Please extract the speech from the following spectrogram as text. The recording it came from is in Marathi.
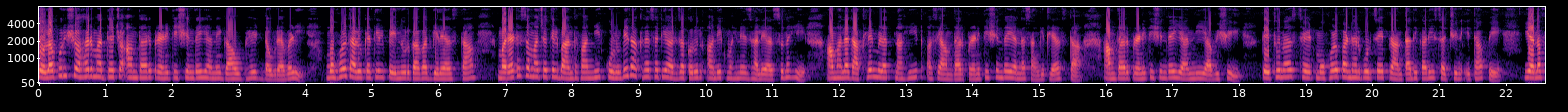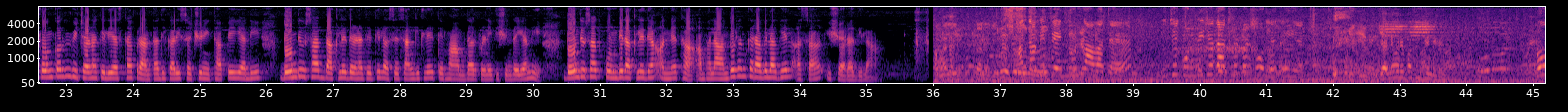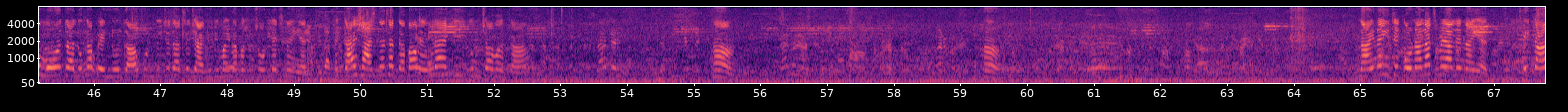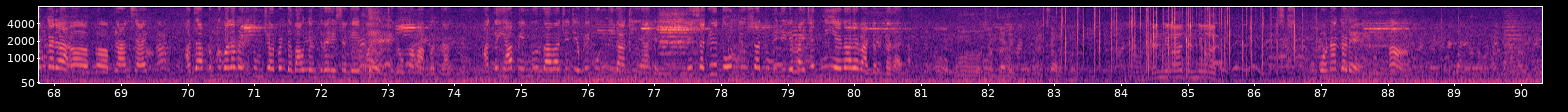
सोलापूर शहर मध्याच्या आमदार प्रणिती शिंदे यांनी गाव भेट दौऱ्यावेळी मोहोळ तालुक्यातील पेनूर गावात गेले असता मराठा समाजातील बांधवांनी कुणबी दाखल्यासाठी अर्ज करून अनेक महिने झाले असूनही आम्हाला दाखले मिळत नाहीत असे आमदार प्रणिती शिंदे यांना सांगितले असता आमदार प्रणिती शिंदे यांनी याविषयी तेथूनच थेट मोहोळ पंढरपूरचे प्रांताधिकारी सचिन इथापे यांना फोन करून विचारणा केली असता प्रांताधिकारी सचिन इथापे यांनी दोन दिवसात दाखले देण्यात येतील असे सांगितले तेव्हा आमदार प्रणिती शिंदे यांनी दोन दिवसात कुणबी दाखले द्या अन्यथा आम्हाला आंदोलन करावे लागेल असा इशारा दिला. आता मी पेनूर गावात आहे. इथे कुणबीचे दाखले पण सोडले नाही आहेत जानेवारीपासून हो मोळ तालुका पेन्नूर गाव. कुणबीचे दाखले जानेवारी महिन्यापासून सोडलेच नाही आहेत काय शासनाचा दबाव एवढा आहे की तुमच्यावर का? हां. नाही इथे कोणालाच मिळाले नाही आहेत एक काम करा प्राण साहेब. आता आपण तुम्हाला माहिती तुमच्यावर पण दबाव तंत्र हे सगळे भाजपची लोक वापरतात. आता ह्या पेन्नूर गावाचे जेवढे कुणबी दाखले आहेत ते सगळे दोन दिवसात तुम्ही दिले पाहिजेत. मी येणार आहे वाटप करायला. धन्यवाद धन्यवाद. कोणाकडे? हां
